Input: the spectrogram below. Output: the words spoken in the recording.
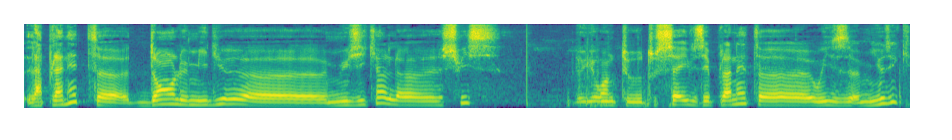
la planète euh, dans le milieu musical suisse. Do you want to, to save the planet with music?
